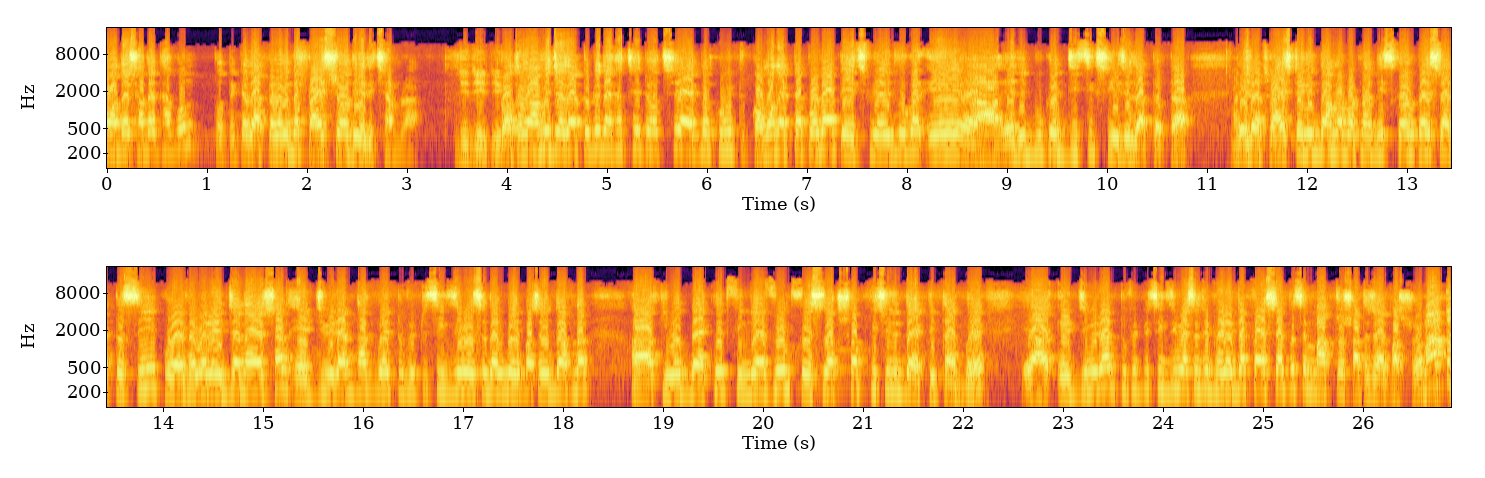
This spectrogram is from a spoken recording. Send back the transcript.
আমাদের সাথে থাকুন। প্রত্যেকটা ল্যাপটপে কিন্তু প্রাইস সহ দিয়ে দিচ্ছি আমরা। জি জি জি। প্রথমে আমি যে ল্যাপটপটি দেখাচ্ছি এটা হচ্ছে একদম খুবই কমন একটা প্রোডাক্ট এইচপি এডিটবুকের এ এডিট বুকের জি সিক্স সিরিজের ল্যাপটপটা এটা প্রাইসটা কিন্তু আমরা বর্তমানে ডিসকাউন্ট প্রাইস রাখতেছি পুরো এফএম এর eight generation eight GB RAM থাকবে টু ফিফটি সিক্স জিবি থাকবে এর পাশে কিন্তু আপনার keyboard backlit fingerprint face lock সবকিছু কিন্তু অ্যাক্টিভ থাকবে। আর eight GB RAM two fifty six GB SSD ভ্যারিয়েন্টের প্রাইস রাখতেছে মাত্র সাত হাজার পাঁচশো। মাত্র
